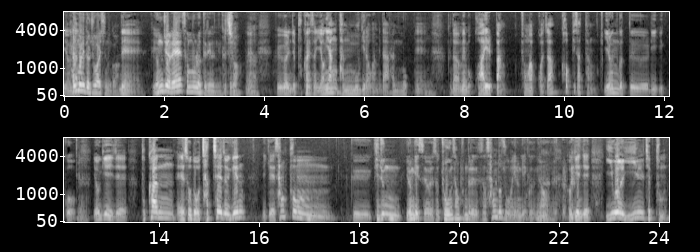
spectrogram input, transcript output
영양- 할머니들 좋아하시는 거. 네. 그 명절에 선물로 드리는 그렇죠. 예. 어, 그걸 이제 북한에서 영양 단묵이라고 합니다. 단묵. 예. 그 다음에 뭐 과일빵, 종합과자, 커피 사탕 이런 것들이 있고 네. 여기에 이제 북한에서도 자체적인 이게 상품 그 기준 이런 게 있어요. 그래서 좋은 상품들에 대해서 상도 주고 막 이런 게 있거든요. 거기에 이제 2월 2일 제품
